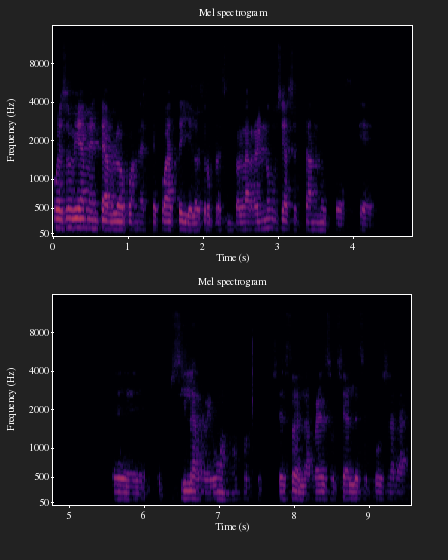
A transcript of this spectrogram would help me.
pues obviamente habló con este cuate y el otro presentó la renuncia aceptando pues que, eh, pues, sí la regó, ¿no? Porque pues, eso de las redes sociales se puede usar a,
